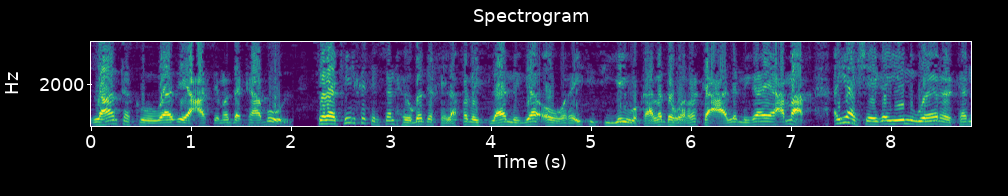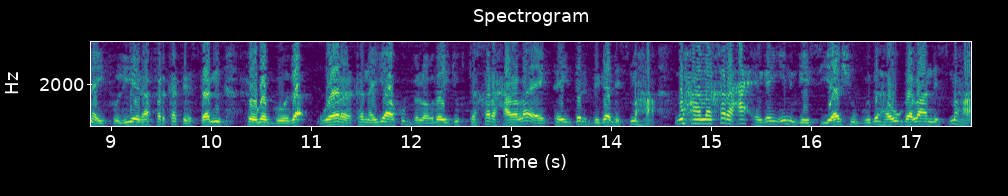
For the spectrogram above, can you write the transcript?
laanta koowaad ee caasimada kaabuul saraakiil ka tirsan xoogada khilaafada islaamiga oo waraysi siiyey wakaalada wararka caalamiga ee acmaaq ayaa sheegay in weerarkan ay fuliyeen afar ka tirsan xoogagooda. Weerarkan ayaa ku bilowday jugta qaraxa lala eegtay derbiga dhismaha waxaana qaraxa xigay in geesiyaashu gudaha u galaan dhismaha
